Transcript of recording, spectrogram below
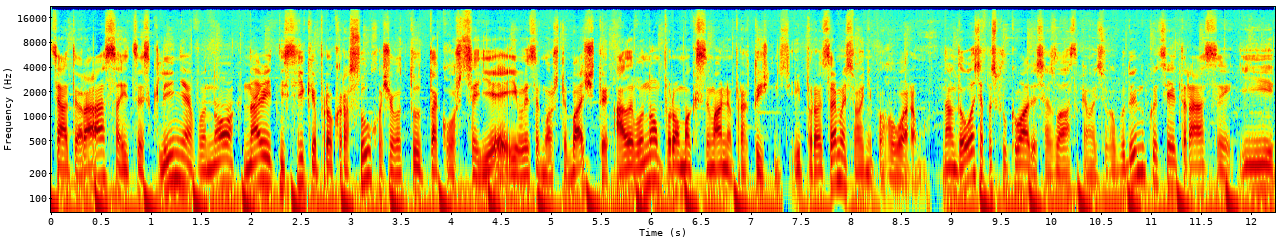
ця тераса і це скління, воно навіть не стільки про красу, хоча от тут також це є, і ви це можете бачити, але воно про максимальну практичність. І про це ми сьогодні поговоримо. Нам вдалося поспілкуватися з власниками цього будинку, цієї тераси, і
